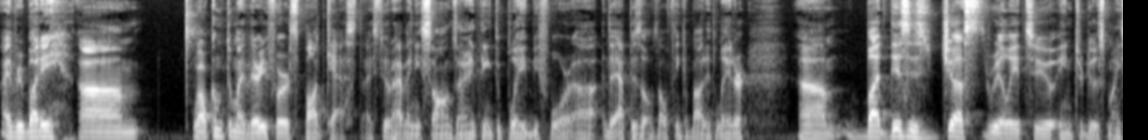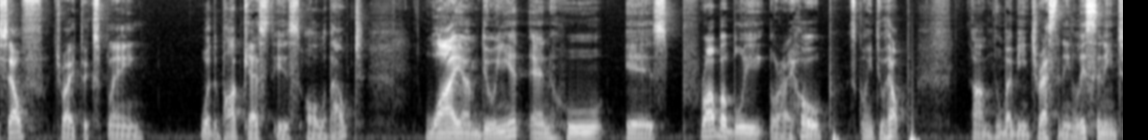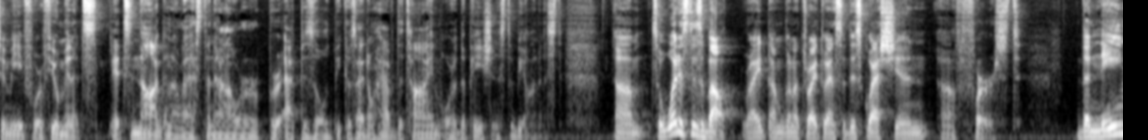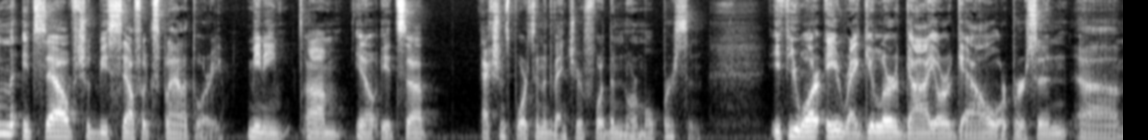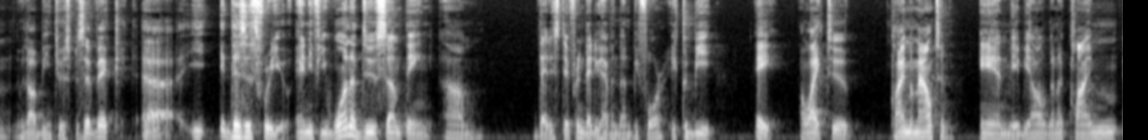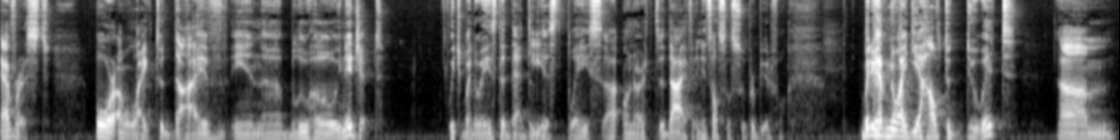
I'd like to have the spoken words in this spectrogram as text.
Hi, everybody. Um, welcome to my very first podcast. I still don't have any songs or anything to play before uh, the episodes. I'll think about it later. Um, but this is just really to introduce myself, try to explain what the podcast is all about, why I'm doing it, and who is probably, or I hope, is going to help um, who might be interested in listening to me for a few minutes. It's not going to last an hour per episode because I don't have the time or the patience, to be honest. Um, so, what is this about, right? I'm going to try to answer this question uh, first. The name itself should be self explanatory, meaning, um, you know, it's uh, action sports and adventure for the normal person if you are a regular guy or gal or person, um, without being too specific, uh, it, this is for you. And if you want to do something um, that is different that you haven't done before, it could be, hey, I like to climb a mountain, and maybe I'm gonna climb Everest, or I would like to dive in the Blue Hole in Egypt, which, by the way, is the deadliest place uh, on earth to dive, and it's also super beautiful but you have no idea how to do it, um,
